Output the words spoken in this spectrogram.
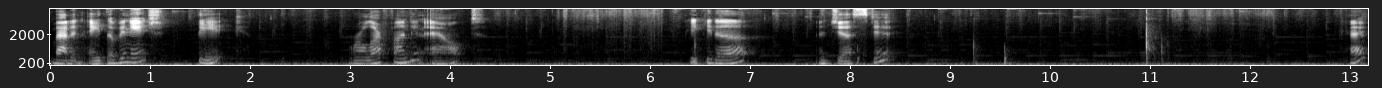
about an eighth of an inch thick. Roll our fondant out. Pick it up, adjust it. Okay.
